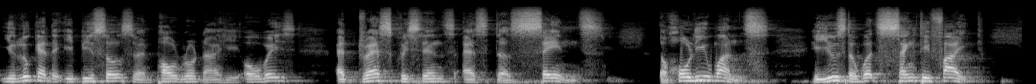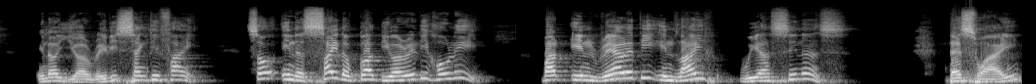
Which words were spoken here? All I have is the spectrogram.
you look at the epistles when Paul wrote that he always addressed Christians as the saints, the holy ones. He used the word sanctified. You know, you are already sanctified. So in the sight of God, you are already holy. But in reality, in life, we are sinners. That's why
